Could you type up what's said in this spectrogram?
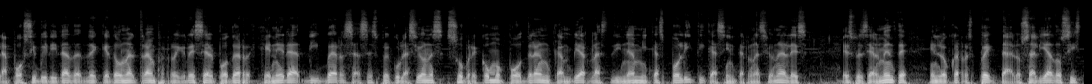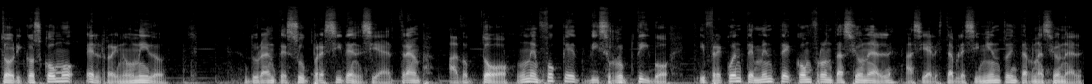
La posibilidad de que Donald Trump regrese al poder genera diversas especulaciones sobre cómo podrán cambiar las dinámicas políticas internacionales, especialmente en lo que respecta a los aliados históricos como el Reino Unido. Durante su presidencia, Trump adoptó un enfoque disruptivo y frecuentemente confrontacional hacia el establecimiento internacional,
